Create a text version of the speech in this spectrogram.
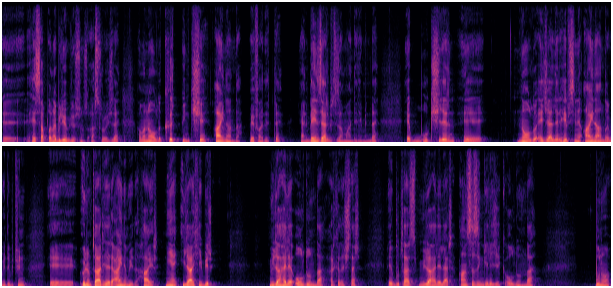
e, hesaplanabiliyor biliyorsunuz astrolojide. Ama ne oldu? 40 bin kişi aynı anda vefat etti. Yani benzer bir zaman diliminde. E, bu kişilerin e, ne oldu? Ecelleri hepsini aynı anda mıydı? Bütün e, ölüm tarihleri aynı mıydı? Hayır. Niye? İlahi bir müdahale olduğunda arkadaşlar ve bu tarz müdahaleler ansızın gelecek olduğunda bunu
